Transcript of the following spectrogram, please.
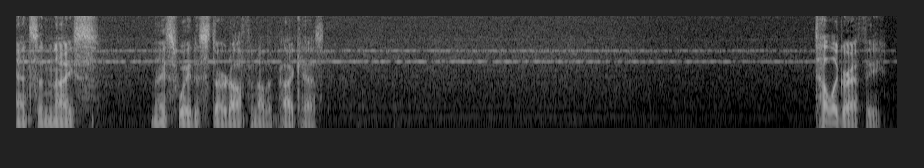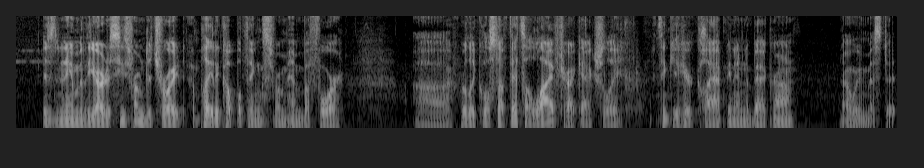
That's a nice, nice way to start off another podcast. Telegraphy is the name of the artist. He's from Detroit. I played a couple things from him before. Uh, really cool stuff. That's a live track, actually. I think you hear clapping in the background. Oh, we missed it.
